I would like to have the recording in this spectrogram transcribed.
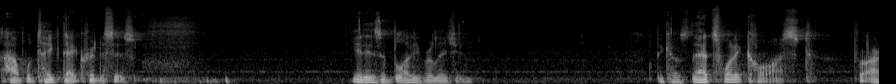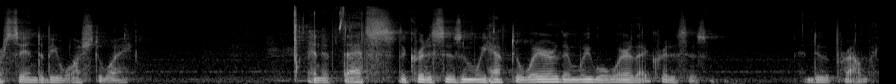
I will take that criticism. It is a bloody religion because that's what it cost for our sin to be washed away. And if that's the criticism we have to wear, then we will wear that criticism and do it proudly.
